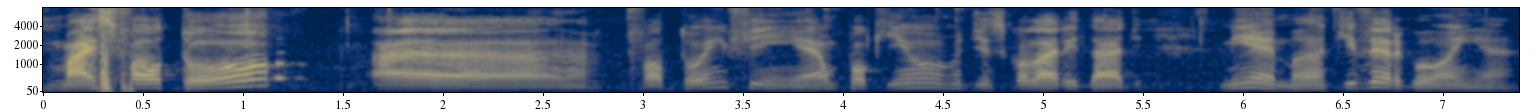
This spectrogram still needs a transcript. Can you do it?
mas faltou. Uh, faltou, enfim, é um pouquinho de escolaridade. Minha irmã, que vergonha.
